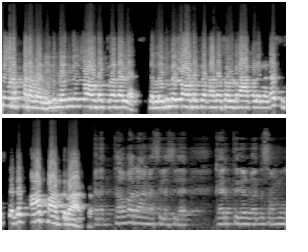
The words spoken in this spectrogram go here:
போடப்பட வேண்டும் இது மெது மெதுவா உடைக்கிறதல்ல. இந்த மெது மெதுவா உடைக்கிற கதை சொல்றாக்கள் என்னன்னா சிஸ்டத்தை காப்பாத்துறாங்க தவறான சில சில கருத்துகள் வந்து சமூக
